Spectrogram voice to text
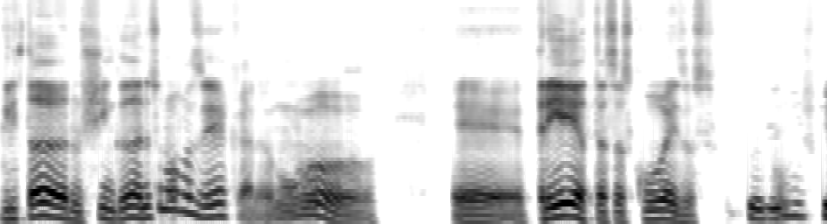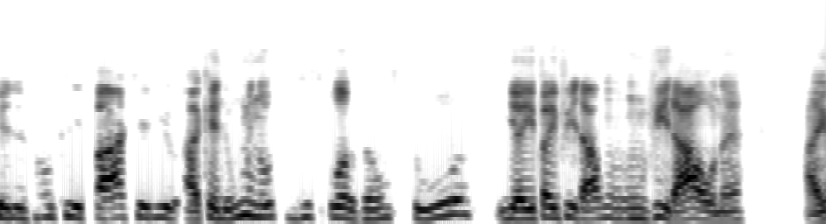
gritando, xingando. Isso eu não vou fazer, cara. Eu não vou. É, treta, essas coisas. Eles, que eles vão clipar aquele, aquele um minuto de explosão sua e aí vai virar um, um viral, né? Aí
